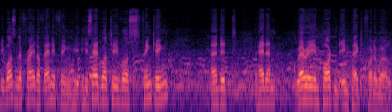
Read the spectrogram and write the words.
He wasn't afraid of anything. He, he said what he was thinking, and it had a very important impact for the world.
